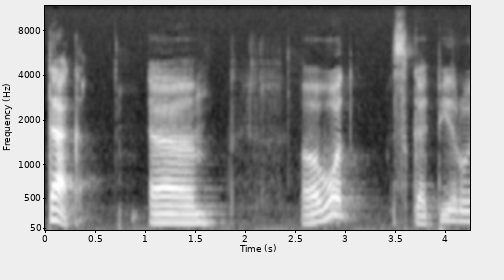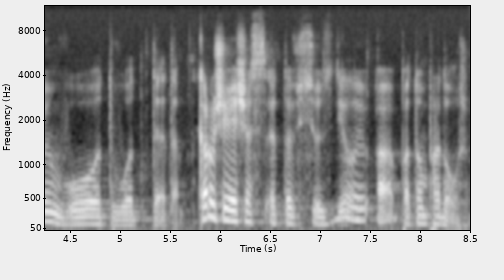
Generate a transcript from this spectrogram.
Так. Э, вот. Скопируем вот, вот это. Короче, я сейчас это все сделаю, а потом продолжим.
